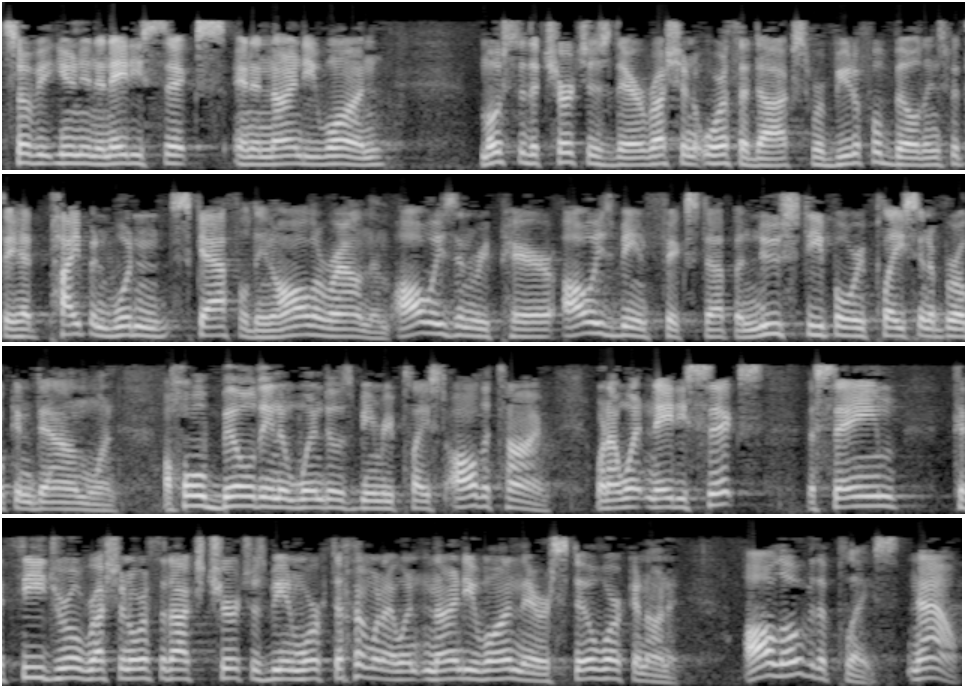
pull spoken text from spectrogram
Soviet Union in 86 and in 91, most of the churches there, Russian Orthodox, were beautiful buildings, but they had pipe and wooden scaffolding all around them, always in repair, always being fixed up, a new steeple replacing a broken down one, a whole building and windows being replaced all the time. When I went in 86, the same cathedral Russian Orthodox church was being worked on. When I went in 91, they were still working on it. All over the place. Now,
